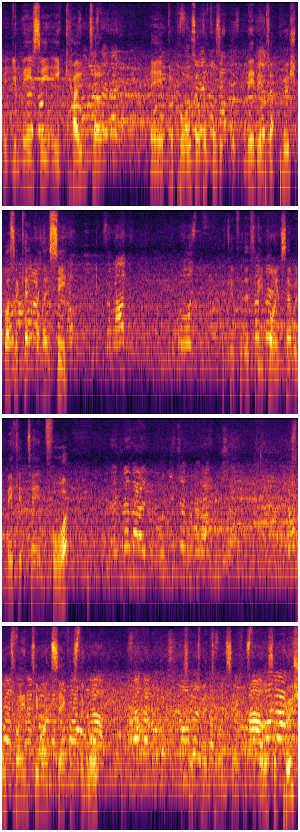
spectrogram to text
but you may see a counter uh, proposal because it, maybe it was a push plus a kick, but let's see. Looking for the three points, that would make it 10-4. Still 21 seconds to go. I said 21 seconds to go, so push.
